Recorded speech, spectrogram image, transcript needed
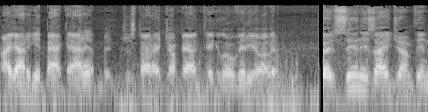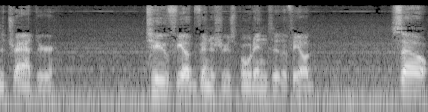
I got to get back at it, but just thought I'd jump out and take a little video of it. As soon as I jumped in the tractor, two field finishers pulled into the field. So,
